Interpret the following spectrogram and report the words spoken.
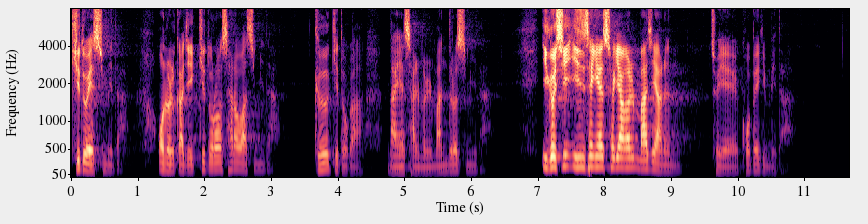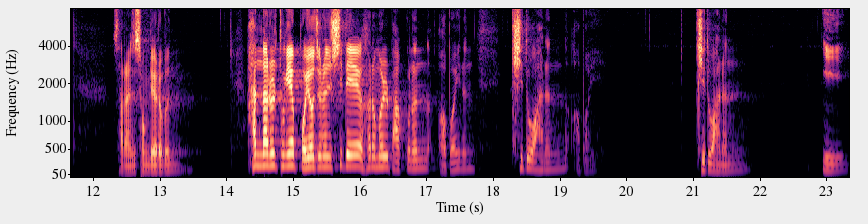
기도했습니다. 오늘까지 기도로 살아왔습니다. 그 기도가 나의 삶을 만들었습니다. 이것이 인생의 석양을 맞이하는 저의 고백입니다. 사랑하는 성도 여러분, 한나를 통해 보여주는 시대의 흐름을 바꾸는 어버이는 기도하는 어버이, 기도하는 이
